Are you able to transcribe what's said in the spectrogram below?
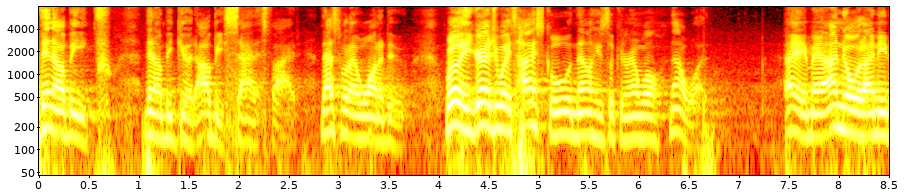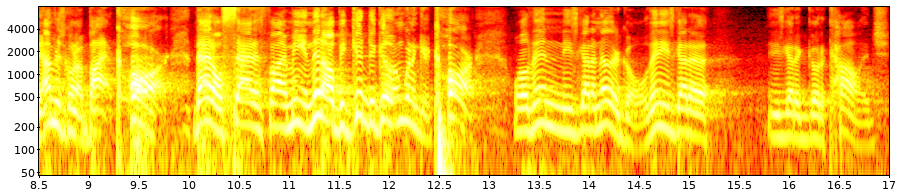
then I'll be, then I'll be good. I'll be satisfied. That's what I want to do. Well, he graduates high school, and now he's looking around. Well, now what? Hey, man, I know what I need. I'm just going to buy a car. That'll satisfy me, and then I'll be good to go. I'm going to get a car. Well, then he's got another goal. Then he's got to, he's got to go to college.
